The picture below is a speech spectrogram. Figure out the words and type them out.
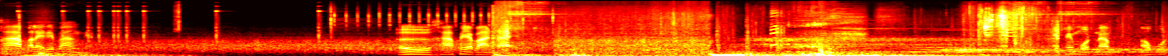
คราฟอะไรได้บ้างเนี่ย เออคราฟพยาบาลได้ เก็บให้หมดนะอาวุธ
